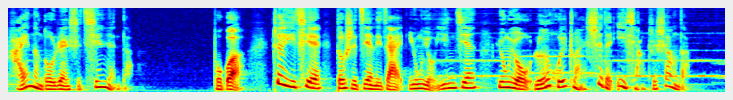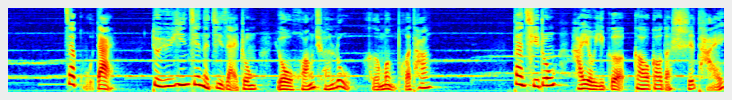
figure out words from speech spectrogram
还能够认识亲人的，不过这一切都是建立在拥有阴间、拥有轮回转世的臆想之上的。在古代，对于阴间的记载中有黄泉路和孟婆汤，但其中还有一个高高的石台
